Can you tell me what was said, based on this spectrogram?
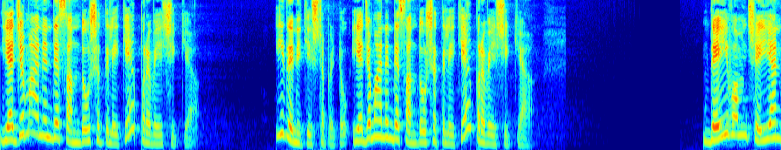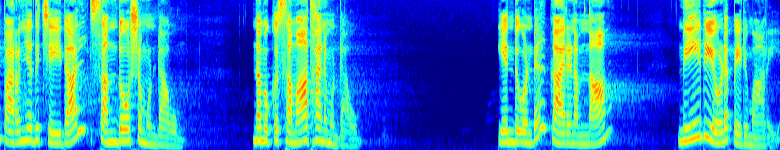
യജമാനന്റെ സന്തോഷത്തിലേക്ക് പ്രവേശിക്കുക ഇതെനിക്ക് ഇഷ്ടപ്പെട്ടു. യജമാനന്റെ സന്തോഷത്തിലേക്ക് പ്രവേശിക്കുക ദൈവം ചെയ്യാൻ പറഞ്ഞത് ചെയ്താൽ സന്തോഷമുണ്ടാവും. നമുക്ക് സമാധാനമുണ്ടാവും. എന്തുകൊണ്ട്? കാരണം നാം നീതിയോടെ പെരുമാറി.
